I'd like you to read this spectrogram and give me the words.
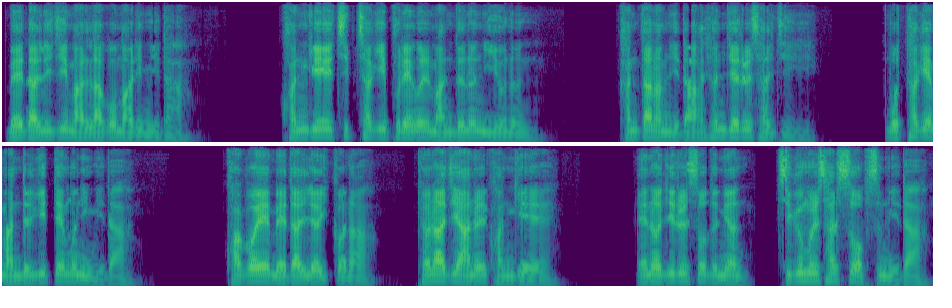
매달리지 말라고 말입니다. 관계의 집착이 불행을 만드는 이유는 간단합니다. 현재를 살지 못하게 만들기 때문입니다. 과거에 매달려 있거나 변하지 않을 관계에 에너지를 쏟으면 지금을 살 수 없습니다.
